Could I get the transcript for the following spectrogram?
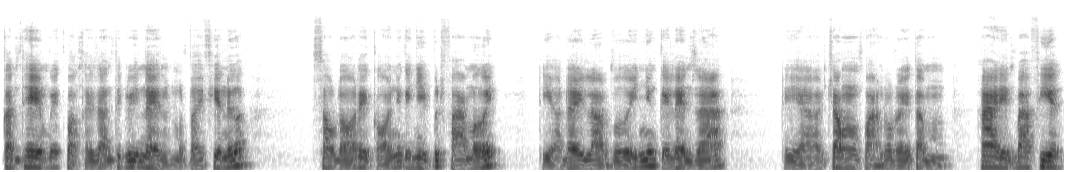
cần thêm cái khoảng thời gian tích lũy nền một vài phiên nữa. Sau đó để có những cái nhịp bứt phá mới. Thì ở đây là với những cái nền giá thì uh, trong khoảng đâu đấy tầm 2 đến 3 phiên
